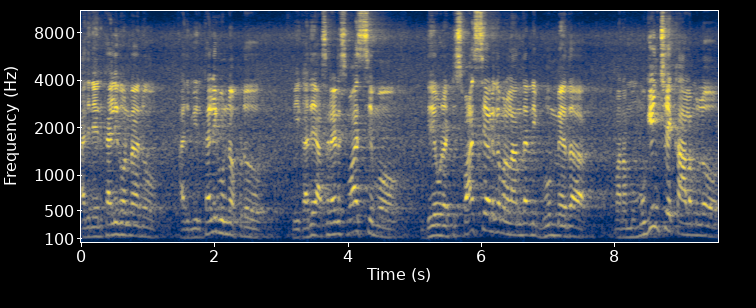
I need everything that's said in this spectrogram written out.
అది నేను కలిగి ఉన్నాను. అది మీరు కలిగి ఉన్నప్పుడు మీకు అదే అసలైన స్వాస్యమో దేవుడు అట్టి స్వాస్యాలుగా మనల్ని అందరినీ భూమి మీద మనము ముగించే కాలంలో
